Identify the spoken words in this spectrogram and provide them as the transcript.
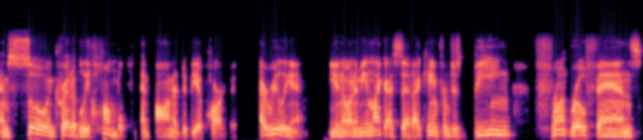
am so incredibly humbled and honored to be a part of it. I really am. You know what I mean? Like I said, I came from just being front row fans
